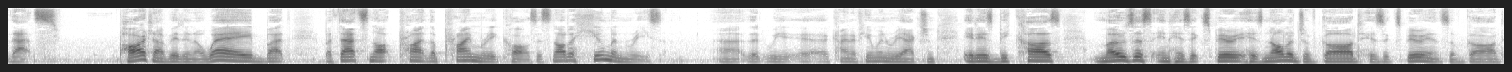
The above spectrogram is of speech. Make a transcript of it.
that's part of it in a way, but but that's not pri- the primary cause. It's not a human reason. Uh, that we a kind of human reaction. It is because Moses, in his experience, his knowledge of God, his experience of God,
